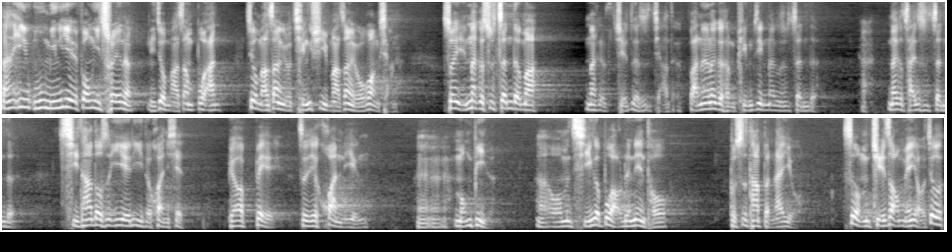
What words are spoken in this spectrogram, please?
但是一无名夜风一吹呢，你就马上不安，就马上有情绪，马上有妄想。所以那个是真的吗？那个绝对是假的。反正那个很平静，那个是真的，啊，那个才是真的。其他都是业力的幻现，不要被这些幻影，嗯，蒙蔽了。啊，我们起一个不好的念头，不是它本来有，是我们觉照没有。就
